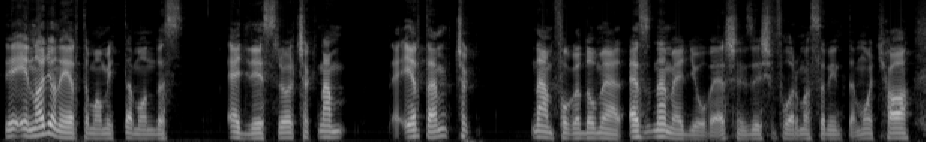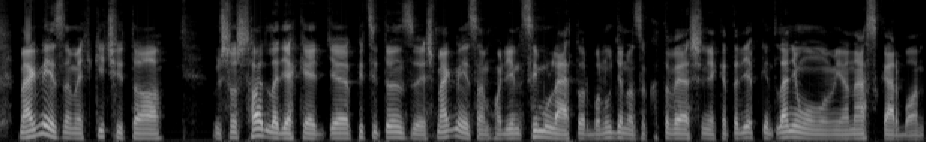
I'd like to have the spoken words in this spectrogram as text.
Én nagyon értem, amit te mondasz egyrésztről, csak nem, értem, csak nem fogadom el. Ez nem egy jó versenyzési forma szerintem. Hogyha megnézem egy kicsit a, és most hagyd legyek egy picit önző, és megnézem, hogy én szimulátorban ugyanazokat a versenyeket egyébként lenyomom, ami a NASCAR-ban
